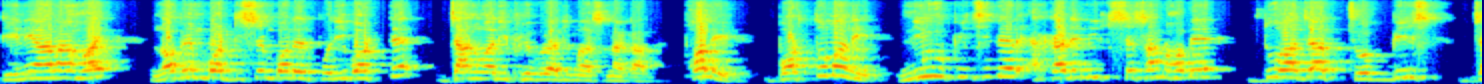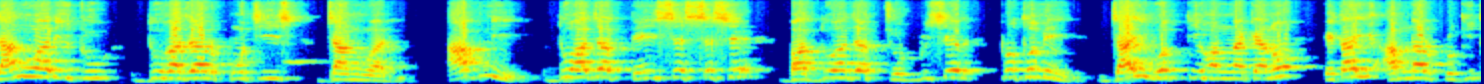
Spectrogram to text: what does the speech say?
টেনে আনা হয় নভেম্বর, ডিসেম্বরের পরিবর্তে জানুয়ারি, ফেব্রুয়ারি মাস নাগাদ। ফলে বর্তমানে নিউ পিজিদের একাডেমিক সেশন হবে দু হাজার চব্বিশ জানুয়ারি টু দু হাজার পঁচিশ জানুয়ারি। আপনি দু হাজার তেইশের শেষে বা দু হাজার চব্বিশের প্রথমেই যাই ভর্তি হন না কেন, এটাই আপনার প্রকৃত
